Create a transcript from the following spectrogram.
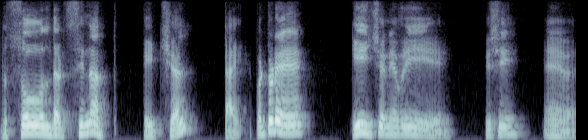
the soul that sinneth, it shall die. But today, each and every, you see, uh,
